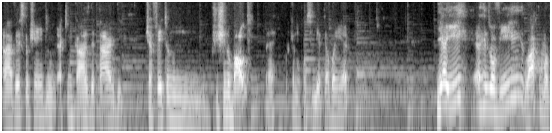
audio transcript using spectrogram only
A vez que eu tinha ido aqui em casa de tarde, tinha feito num xixi no balde, né? Porque eu não conseguia até o banheiro. E aí eu resolvi, lá como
